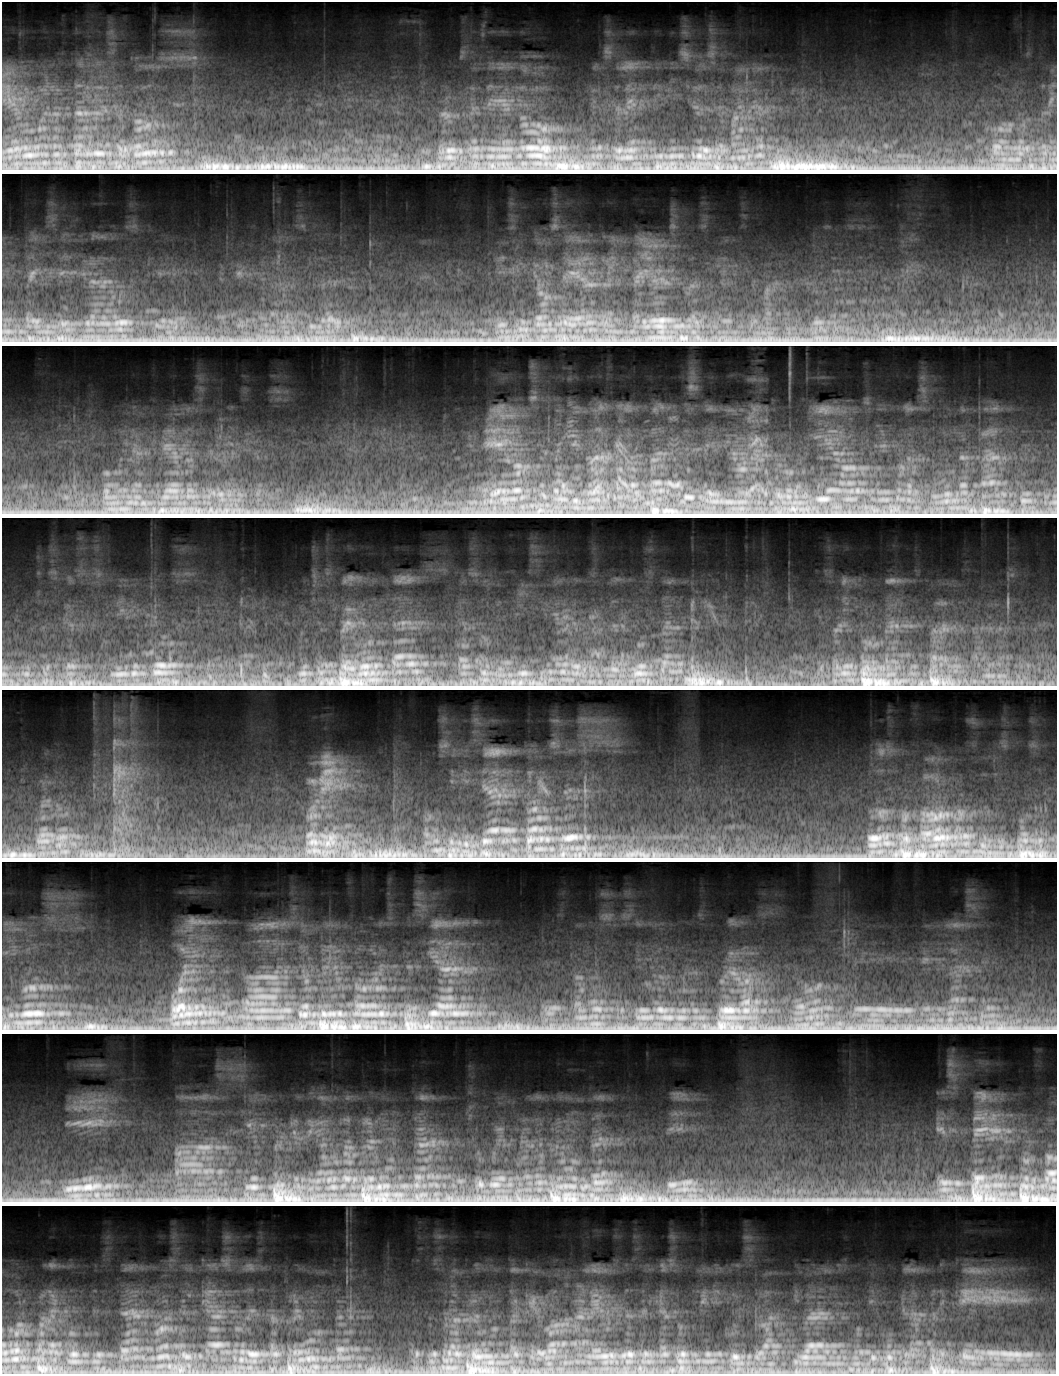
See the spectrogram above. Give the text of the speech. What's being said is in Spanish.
Bien, muy buenas tardes a todos. Espero que estén teniendo un excelente inicio de semana con los 36 grados que aquejan a la ciudad. Dicen que vamos a llegar a 38 la siguiente semana, entonces pongan a enfriar las cervezas. Eh, vamos a continuar con la parte de neonatología, vamos a ir con la segunda parte, tenemos muchos casos clínicos, muchas preguntas, casos difíciles de los que les gustan, son importantes para el examen nacional, ¿de acuerdo? Muy bien, vamos a iniciar entonces. Todos por favor con sus dispositivos. Hoy uh, les quiero pedir un favor especial, estamos haciendo algunas pruebas de, enlace y Uh, siempre que tengamos la pregunta, de hecho voy a poner la pregunta, ¿sí? Esperen por favor para contestar. No es el caso de esta pregunta, esta es una pregunta que van a leer ustedes el caso clínico y se va a activar al mismo tiempo que, que,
